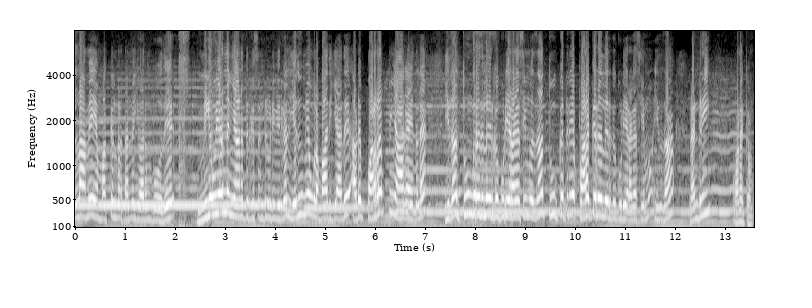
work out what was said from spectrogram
எல்லாமே என் மக்கள்ன்ற தன்மைக்கு வரும்போது மிக உயர்ந்த ஞானத்திற்கு சென்று விடுவீர்கள். எதுவுமே உங்களை பாதிக்காது. அப்படியே பறப்பிங்க ஆகாயத்தில் இதுதான் தூங்குறதுல இருக்கக்கூடிய ரகசியம் இதுதான் தூக்கத்திலேயே பறக்கிறதுல இருக்கக்கூடிய ரகசியமும் இதுதான். நன்றி வணக்கம்.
